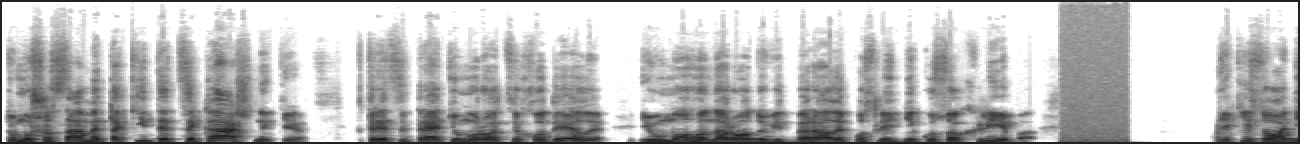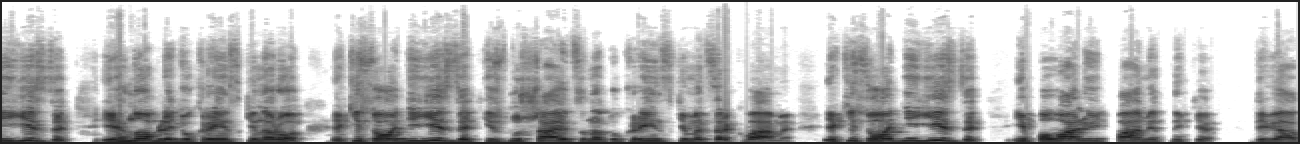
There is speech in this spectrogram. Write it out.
Тому що саме такі ТЦКшники в 33-му році ходили і у мого народу відбирали послідній кусок хліба. Які сьогодні їздять і гноблять український народ, які сьогодні їздять і знущаються над українськими церквами, які сьогодні їздять і повалюють пам'ятники 9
